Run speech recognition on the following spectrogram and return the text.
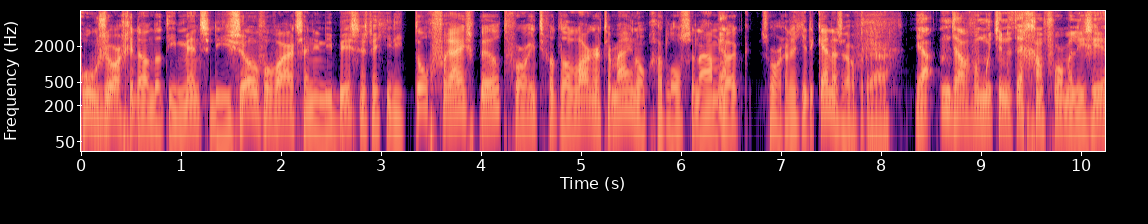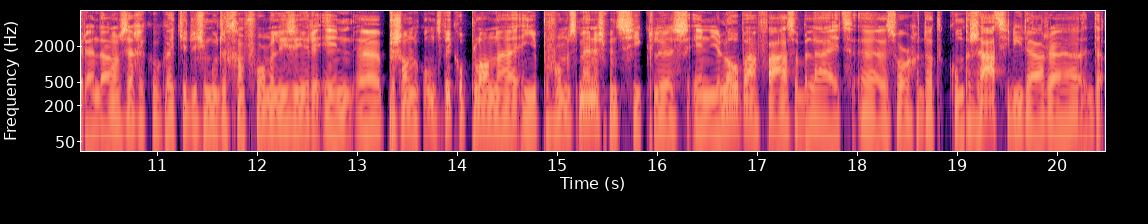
Hoe zorg je dan dat die mensen die zoveel waard zijn in die business, dat je die toch vrij speelt voor iets wat de lange termijn op gaat lossen? Namelijk zorgen dat je de kennis overdraagt. Ja, daarvoor moet je het echt gaan formaliseren. En daarom zeg ik ook, weet je, dus je moet het gaan formaliseren in eh, persoonlijke ontwikkelplannen, in je performance management cyclus, in je loopbaanfasebeleid. eh zorgen dat de compensatie die daar, eh, da-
